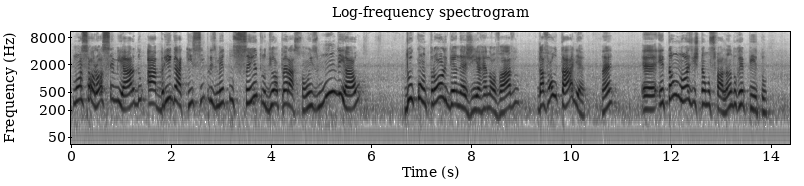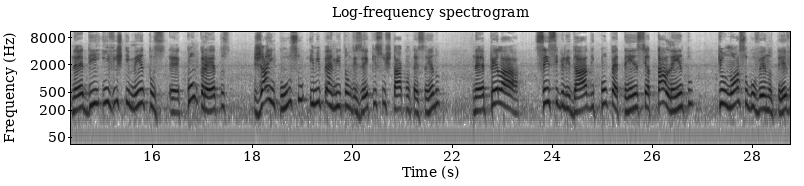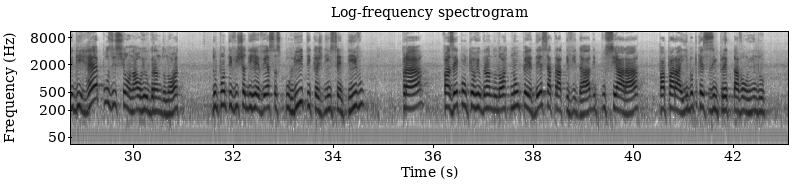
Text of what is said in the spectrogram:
Mossoró Semiárido abriga aqui simplesmente o centro de operações mundial do controle de energia renovável da Voltalha, né? É, então, nós estamos falando, repito, né, de investimentos é, concretos já em curso e me permitam dizer que isso está acontecendo né, pela sensibilidade, competência, talento que o nosso governo teve de reposicionar o Rio Grande do Norte do ponto de vista de rever essas políticas de incentivo para fazer com que o Rio Grande do Norte não perdesse atratividade para o Ceará, para Paraíba, porque esses empregos estavam indo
